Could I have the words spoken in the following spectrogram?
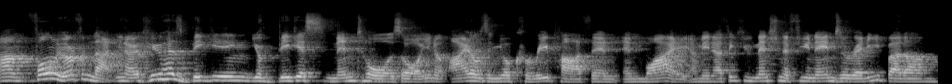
um. Following on from that, you know, who has been your biggest mentors or you know idols in your career path, and and why? I mean, I think you've mentioned a few names already, but um.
